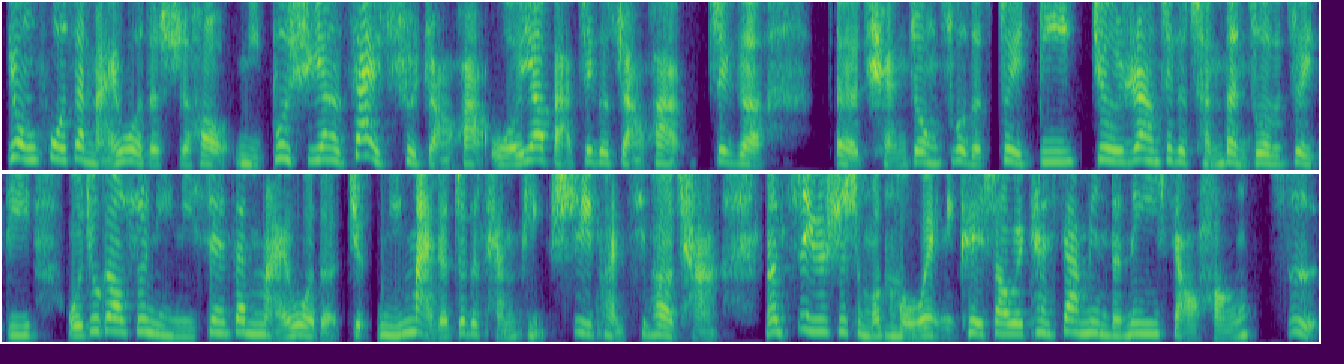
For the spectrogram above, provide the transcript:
用户在买我的时候，你不需要再去转化，我要把这个转化这个。呃，权重做的最低，就让这个成本做的最低。我就告诉你，你现在在买我的，就你买的这个产品是一款气泡茶。那至于是什么口味，你可以稍微看下面的那一小行字，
